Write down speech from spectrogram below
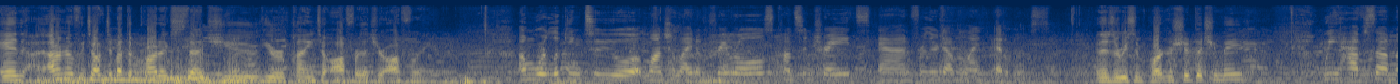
And I don't know if we talked about the products that you you're planning to offer that you're offering. Um, we're looking to launch a line of pre rolls, concentrates, and further down the line, edibles. And there's a recent partnership that you made. We have some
